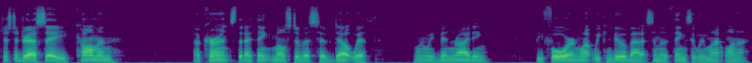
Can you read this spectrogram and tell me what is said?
just address a common occurrence that I think most of us have dealt with when we've been riding before and what we can do about it, some of the things that we might want to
